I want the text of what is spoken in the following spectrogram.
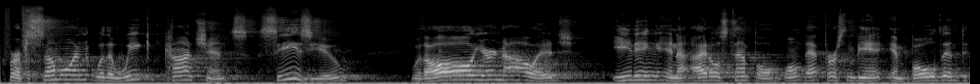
For if someone with a weak conscience sees you with all your knowledge, eating in an idol's temple, won't that person be emboldened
